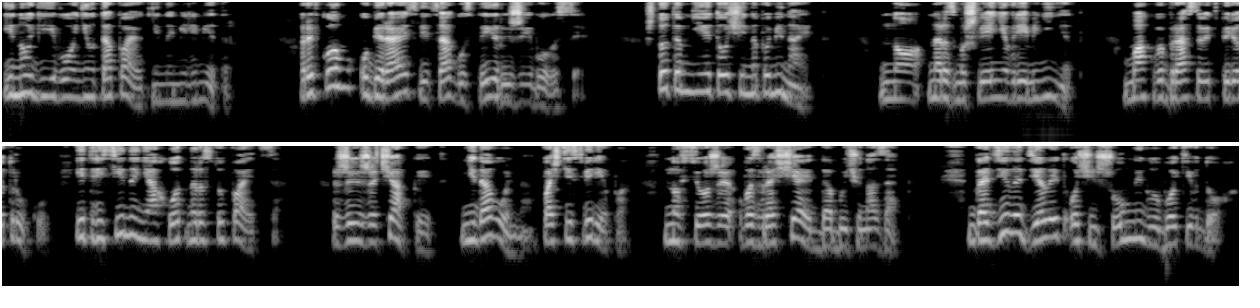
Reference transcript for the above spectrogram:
и ноги его не утопают ни на миллиметр. Рывком убирает с лица густые рыжие волосы. Что-то мне это очень напоминает. Но на размышления времени нет. Маг выбрасывает вперед руку, и трясина неохотно расступается. Жижа чавкает, недовольно, почти свирепо, но все же возвращает добычу назад. Годила делает очень шумный глубокий вдох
